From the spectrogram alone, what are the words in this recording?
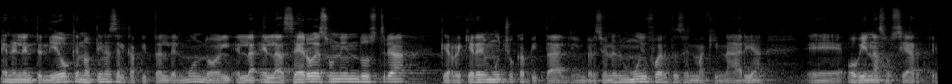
en el entendido que no tienes el capital del mundo. El, acero es una industria que requiere mucho capital, inversiones muy fuertes en maquinaria eh, o bien asociarte.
